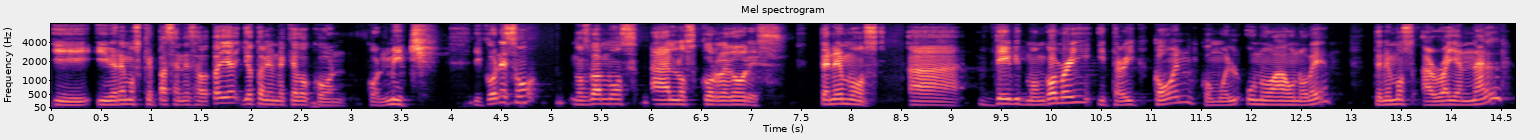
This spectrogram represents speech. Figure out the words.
y, veremos qué pasa en esa batalla. Yo también me quedo con, con Mitch. Y con eso nos vamos a los corredores. Tenemos a David Montgomery y Tariq Cohen como el 1A, 1B. Tenemos a Ryan Nall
